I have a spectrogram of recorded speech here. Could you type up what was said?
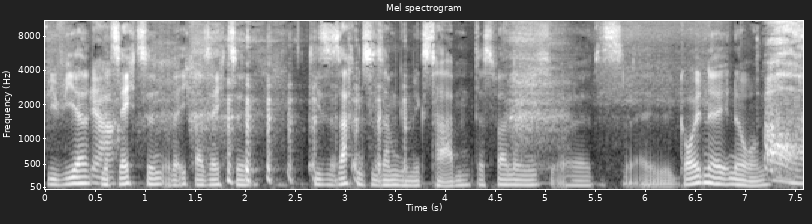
wie wir Ja. mit 16 oder ich war 16 diese Sachen zusammengemixt haben. Das war nämlich äh, das, äh, goldene Erinnerung. Oh,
